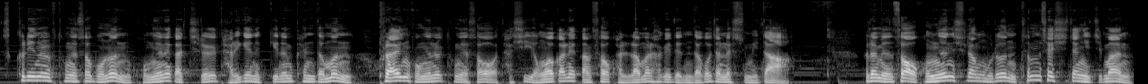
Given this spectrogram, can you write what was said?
스크린을 통해서 보는 공연의 가치를 다르게 느끼는 팬덤은 오프라인 공연을 통해서 다시 영화관에 가서 관람을 하게 된다고 전했습니다. 그러면서 공연 실황물은 틈새 시장이지만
